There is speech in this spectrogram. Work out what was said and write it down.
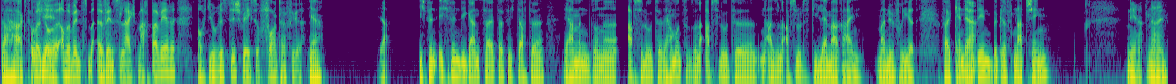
Da hakt's. Aber, Okay. so, aber wenn es leicht machbar wäre, auch juristisch, wäre ich sofort dafür. ja. Ich bin, ich bin die ganze Zeit, dass ich dachte, wir haben so eine absolute, wir haben uns in so eine absolute, also ein absolutes Dilemma rein manövriert. Weil kennst Ja. du den Begriff Nudging? Ja, nein.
